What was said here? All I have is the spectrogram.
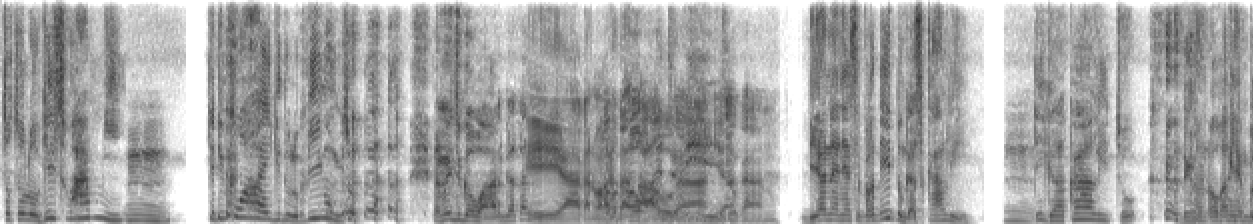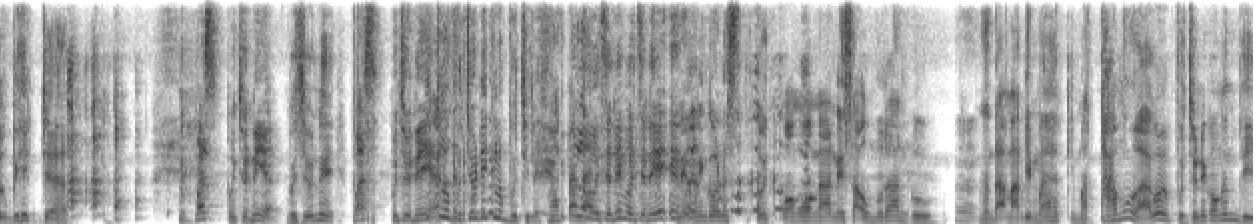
Cocologi suami. Hmm. Jadi why gitu loh. Bingung cok. Namanya juga warga kan. Iya kan warga nggak tahu aja, kan iya. gitu kan. Dia nanya seperti itu nggak sekali, Hmm. tiga kali cuk dengan orang yang berbeda. Mas, bojone ya? Bojone, Mas, bojone ya? iki lo bojone, iki lo bojone mantan. Kalau bojone bojone. Nek ning kono wong-wongane saumuranku. Hmm. Tak maki-maki, matamu aku bojone kok ngendi?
